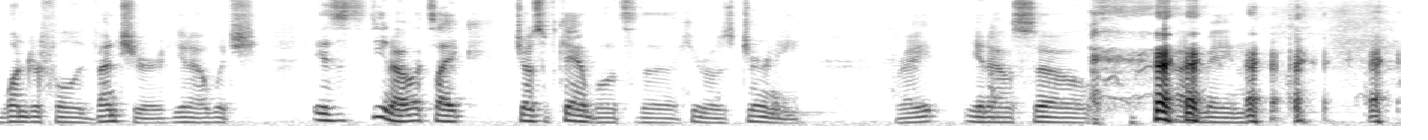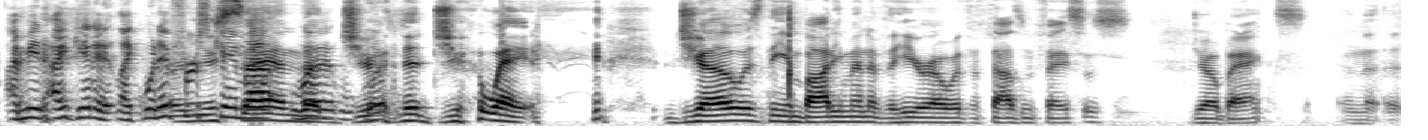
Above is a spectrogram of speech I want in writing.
wonderful adventure. You know, which is you know it's like Joseph Campbell. It's the hero's journey right? You know, so I mean, I mean, I get it. Like when it Are first you came out, that what- Joe, what- the Joe, wait, Joe is the embodiment of the hero with a thousand faces, Joe Banks, and the, uh,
